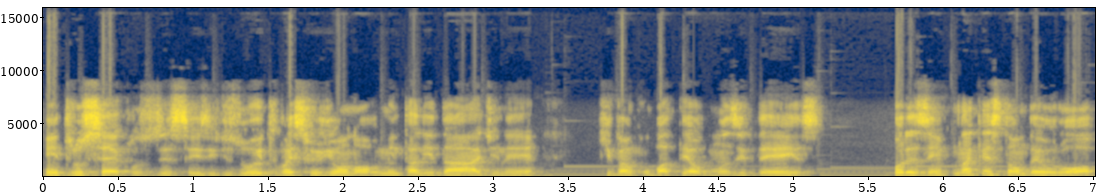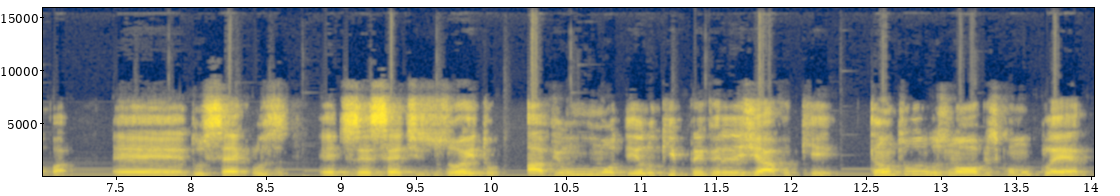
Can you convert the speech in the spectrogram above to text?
Entre os séculos 16 e 18 vai surgir uma nova mentalidade, né? Que vai combater algumas ideias. Por exemplo, na questão da Europa, é, dos séculos é, 17 e 18, havia um modelo que privilegiava o quê? Tanto os nobres como o clero.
